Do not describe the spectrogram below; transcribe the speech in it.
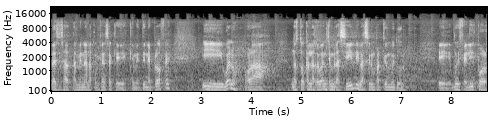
gracias también a la confianza que, que me tiene el profe. Y bueno, ahora nos toca la revancha en Brasil y va a ser un partido muy duro. Eh, muy feliz por,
